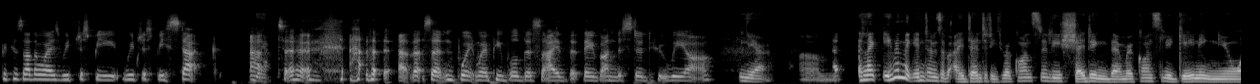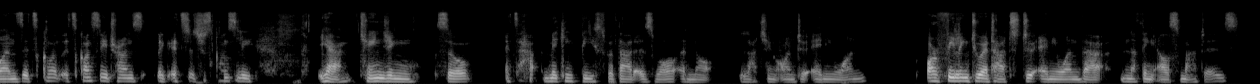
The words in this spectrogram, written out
because otherwise we'd just be we'd just be stuck at yeah. uh, at, at, that certain point where people decide that they've understood who we are. Yeah. Um, and like even like in terms of identities, we're constantly shedding them. We're constantly gaining new ones. It's con- it's constantly trans like it's, it's just constantly, yeah, changing. So it's ha- making peace with that as well, and not latching on to anyone or feeling too attached to anyone that nothing else matters.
